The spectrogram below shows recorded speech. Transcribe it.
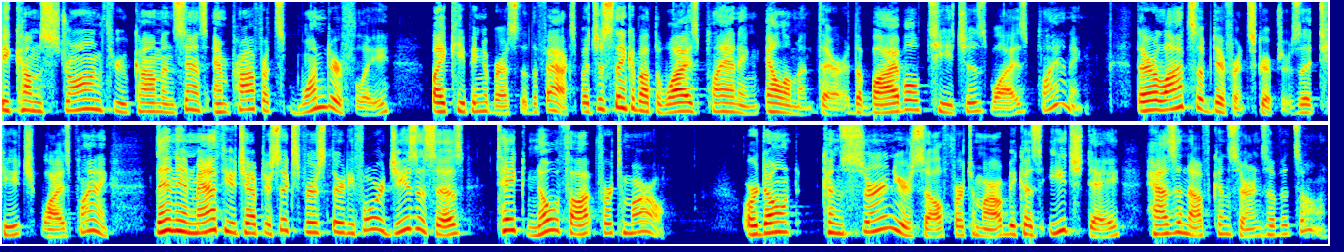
becomes strong through common sense and profits wonderfully by keeping abreast of the facts. But just think about the wise planning element there. The Bible teaches wise planning. There are lots of different scriptures that teach wise planning. Then in Matthew chapter 6 verse 34, Jesus says, "Take no thought for tomorrow." Or don't concern yourself for tomorrow because each day has enough concerns of its own.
